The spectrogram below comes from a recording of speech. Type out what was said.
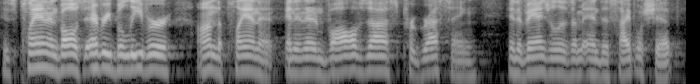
His plan involves every believer on the planet, and it involves us progressing in evangelism and discipleship.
